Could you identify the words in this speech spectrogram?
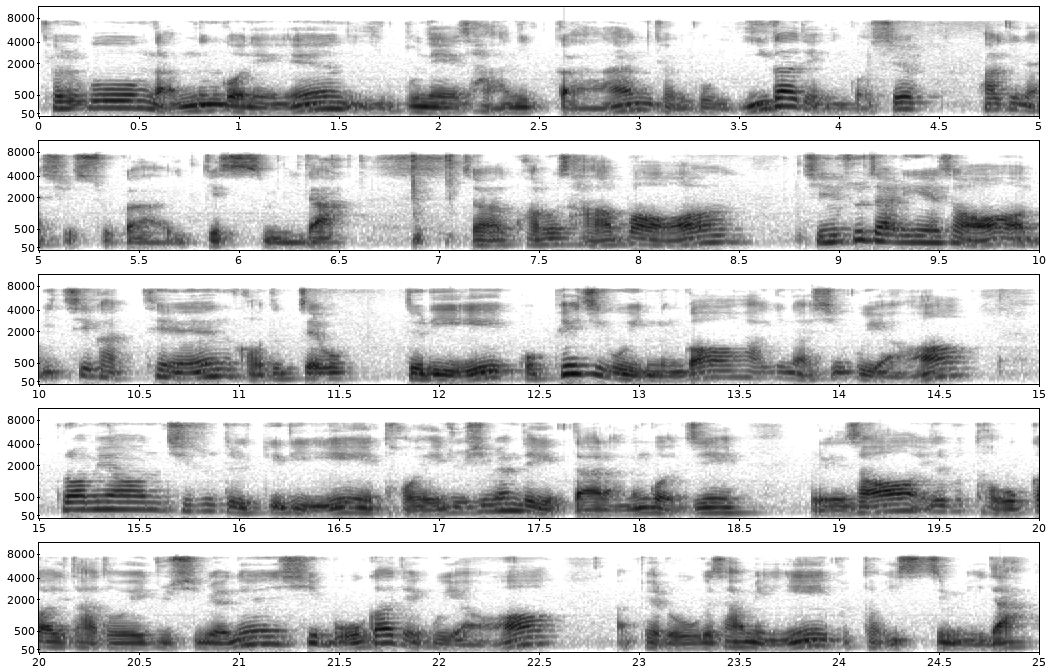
결국 남는 거는 2분의 4니까 결국 2가 되는 것을 확인하실 수가 있겠습니다. 자, 괄호 4번. 진수 자리에서 밑이 같은 거듭 제곱들이 곱해지고 있는 거 확인하시고요. 그러면 지수들끼리 더해주시면 되겠다라는 거지. 그래서 1부터 5까지 다 더해주시면은 15가 되고요. 앞에 로그 3이 붙어 있습니다.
